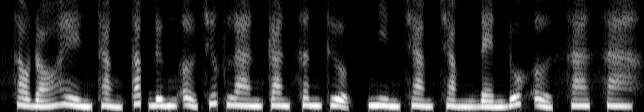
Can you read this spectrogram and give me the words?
sau đó hền thẳng tắp đứng ở trước lan can sân thượng, nhìn chằm chằm đèn đuốc ở xa xa.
